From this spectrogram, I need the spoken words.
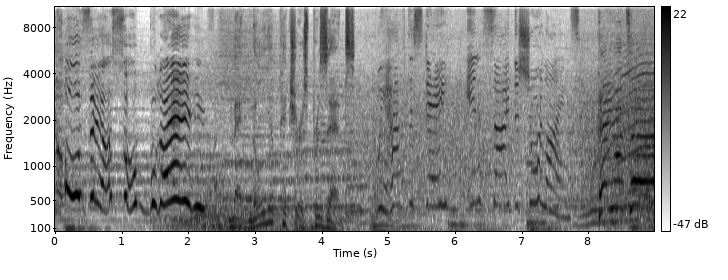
Oh, they are so brave! Magnolia Pictures presents We have to stay inside the shorelines. Hang on tight!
